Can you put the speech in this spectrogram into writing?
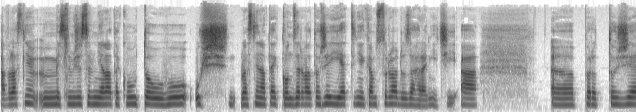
A vlastně myslím, že jsem měla takovou touhu už vlastně na té konzervatoři jet někam studovat do zahraničí. A uh, protože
